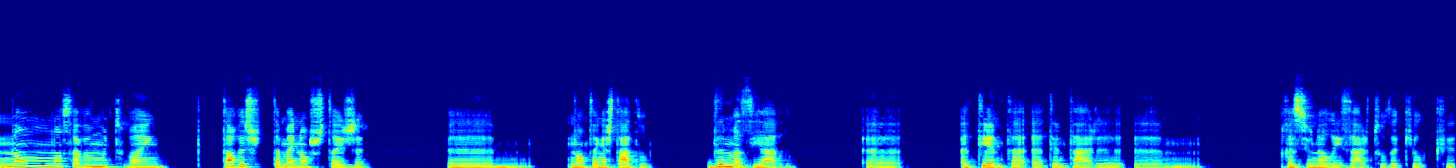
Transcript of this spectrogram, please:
não, não saiba muito bem talvez também não esteja, uh, não tenha estado demasiado uh, atenta a tentar uh, racionalizar tudo aquilo que,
